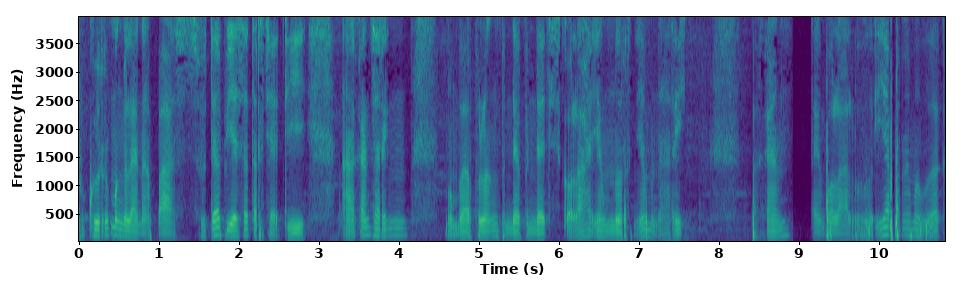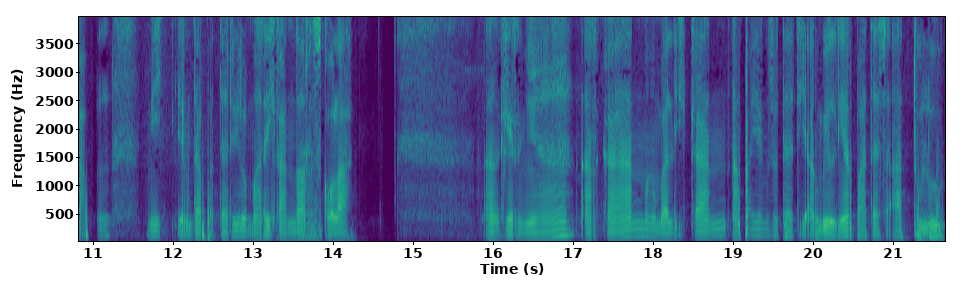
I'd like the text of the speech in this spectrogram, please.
Bu guru menghela napas. Sudah biasa terjadi. Arkan sering membawa pulang benda-benda di sekolah yang menurutnya menarik. Bahkan Tempo lalu, ia pernah membawa kabel mic yang dapat dari lemari kantor sekolah. Akhirnya, Arkan mengembalikan apa yang sudah diambilnya pada saat dulu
